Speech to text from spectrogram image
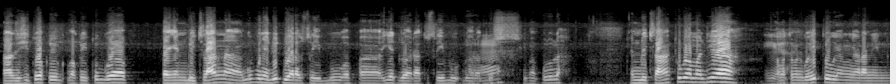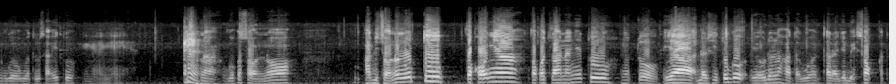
Nah di situ waktu, waktu itu gua pengen beli celana, gue punya duit dua ribu apa iya dua ratus ribu dua ratus lima puluh lah. Dan beli celana tuh gua sama dia, Iya. sama temen gue itu yang nyaranin gue buat usaha itu. Iya iya iya. nah gue ke sono, di sono nutup tokonya, toko celananya tuh. Nutup. Iya dari situ gue ya udahlah kata gue ntar aja besok kata.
